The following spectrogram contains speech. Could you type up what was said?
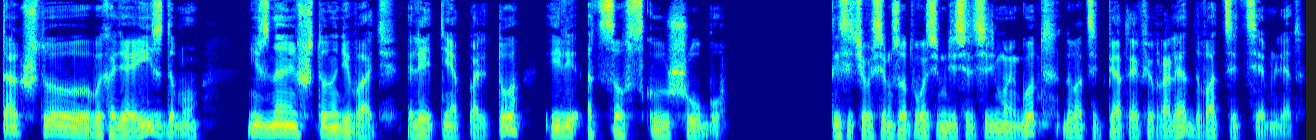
так что, выходя из дому, не знаешь, что надевать — летнее пальто или отцовскую шубу. 1887 год, 25 февраля, 27 лет.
